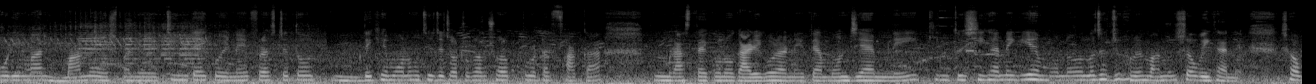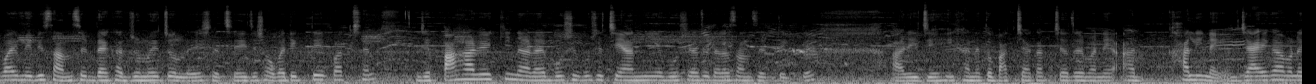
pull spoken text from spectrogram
পরিমাণ মানুষ মানে চিন্তাই করি নাই। ফার্স্টে তো দেখে মনে হচ্ছে যে চট্টগ্রাম সড়ক পুরোটা ফাঁকা। রাস্তায় কোনো গাড়ি ঘোড়া নেই, তেমন জ্যাম নেই। কিন্তু সেখানে গিয়ে মনে হলো চট্টগ্রামের মানুষ সব এখানে। সবাই মেবি সানসেট দেখার জন্যই চলে এসেছে। এই যে সবাই দেখতে পাচ্ছেন যে পাহাড়ের কিনারায় বসে বসে চেয়ার নিয়ে বসে আছে তারা সানসেট দেখতে। আর এই যে এখানে তো বাচ্চা কাচ্চাদের মানে আর খালি নেই জায়গা মানে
